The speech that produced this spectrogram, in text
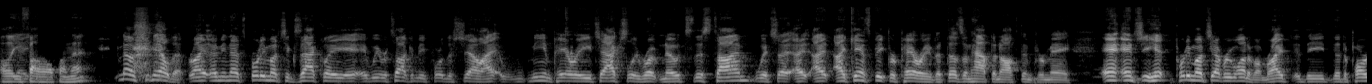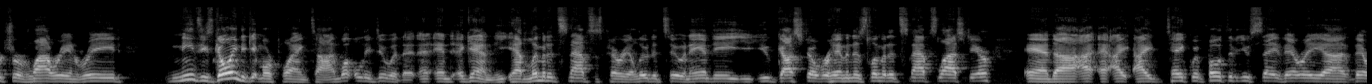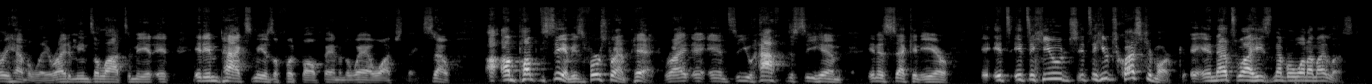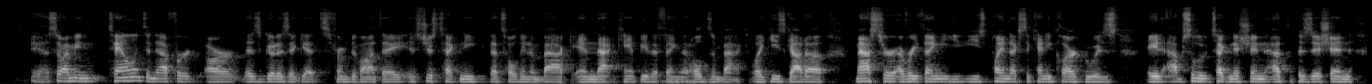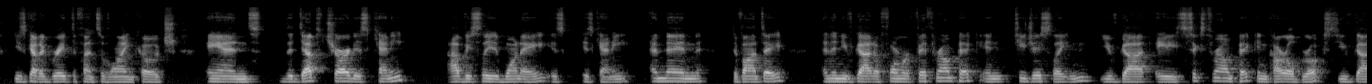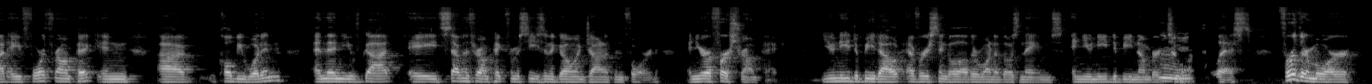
I'll let you follow up on that. No, she nailed it, right? I mean, that's pretty much exactly. Eh, we were talking before the show. I, me and Perri each actually wrote notes this time, which I, I, I can't speak for Perri, but doesn't happen often for me. And, and she hit pretty much every one of them, right? The the departure of Lowry and Reed means he's going to get more playing time. What will he do with it? And, and again, he had limited snaps, as Perri alluded to. And Andy, you, you gushed over him in his limited snaps last year. And uh, I, I, I, take what both of you say very, uh, very heavily, right? It means a lot to me. It, it, it impacts me as a football fan and the way I watch things. So I, am pumped to see him. He's a first round pick, right? And, and so you have to see him in a second year. It's, it's a huge, it's a huge question mark. And that's why he's number one on my list. Yeah, so I mean, talent and effort are as good as it gets from Devonte. It's just technique that's holding him back, and that can't be the thing that holds him back. Like he's got to master everything. He's playing next to Kenny Clark, who is an absolute technician at the position. He's got a great defensive line coach, and the depth chart is Kenny. Obviously, one A is is Kenny, and then Devonte, and then you've got a former fifth round pick in TJ Slaton. You've got a sixth round pick in Karl Brooks. You've got a fourth round pick in uh, Colby Wooden. And then you've got a seventh round pick from a season ago in Jonathan Ford. And you're a first round pick. You need to beat out every single other one of those names. And you need to be number two on the list. Furthermore,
